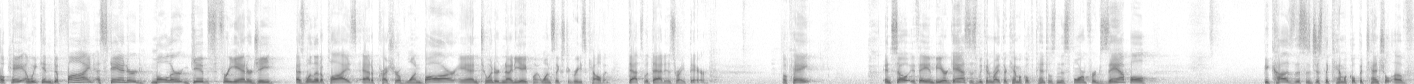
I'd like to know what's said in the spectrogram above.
Okay, and we can define a standard molar Gibbs free energy as one that applies at a pressure of 1 bar and 298.16 degrees Kelvin. That's what that is right there. Okay, and so if A and B are gases, we can write their chemical potentials in this form. For example, because this is just the chemical potential of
